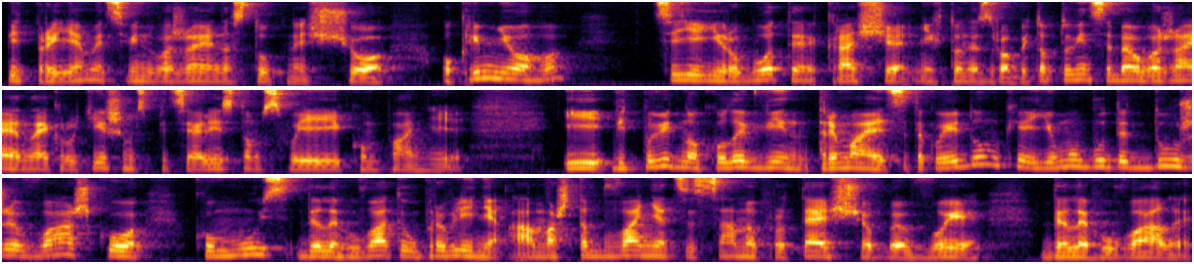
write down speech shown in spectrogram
підприємець, він вважає наступне, що окрім нього цієї роботи краще ніхто не зробить. Тобто він себе вважає найкрутішим спеціалістом своєї компанії. І відповідно, коли він тримається такої думки, йому буде дуже важко комусь делегувати управління. А масштабування це саме про те, щоб ви делегували,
